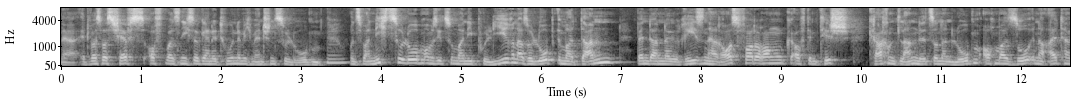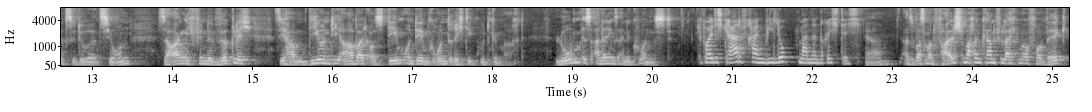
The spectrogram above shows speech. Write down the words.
Ja, etwas, was Chefs oftmals nicht so gerne tun, nämlich Menschen zu loben. Mhm. Und zwar nicht zu loben, um sie zu manipulieren. Also Lob immer dann, wenn dann eine Riesenherausforderung auf dem Tisch krachend landet, sondern loben auch mal so in einer Alltagssituation. Sagen, ich finde wirklich, Sie haben die und die Arbeit aus dem und dem Grund richtig gut gemacht. Loben ist allerdings eine Kunst. Wollte ich gerade fragen, wie lobt man denn richtig? Ja, also was man falsch machen kann, vielleicht mal vorweg.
